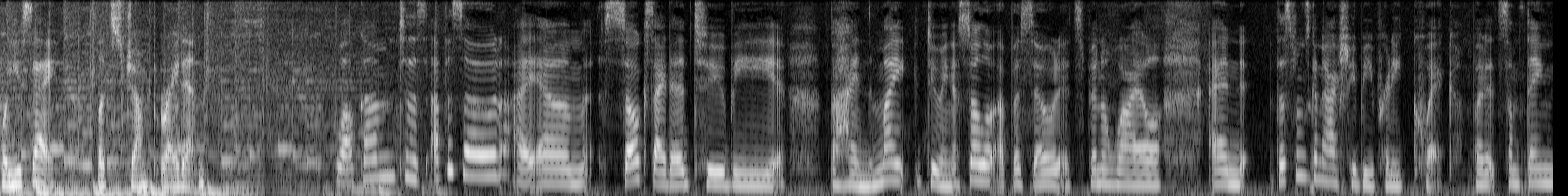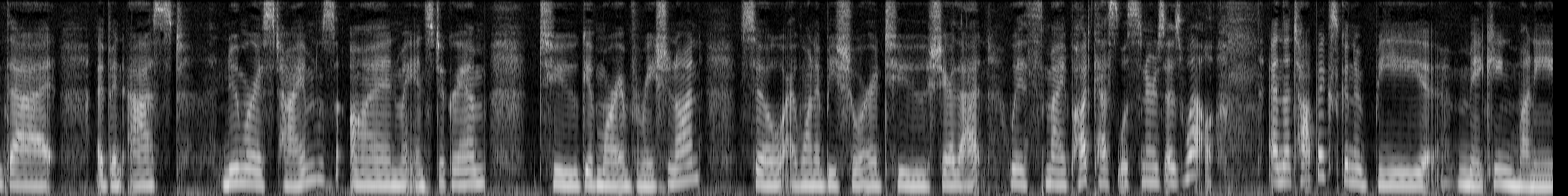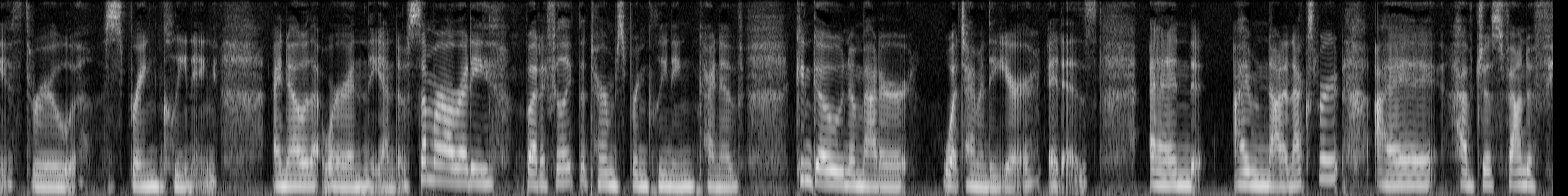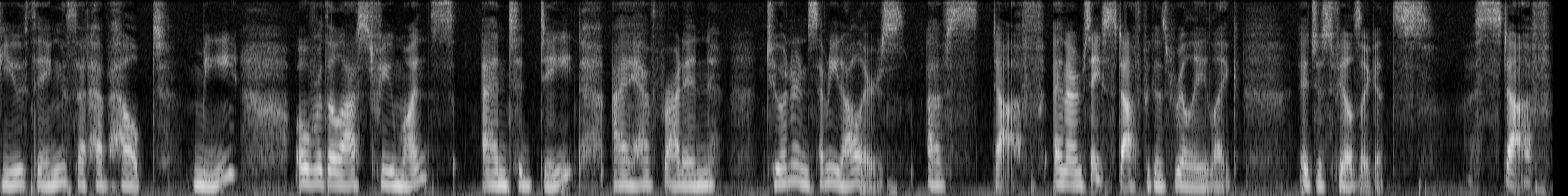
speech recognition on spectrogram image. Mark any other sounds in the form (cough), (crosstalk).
What do you say? Let's jump right in. Welcome to this episode. I am so excited to be behind the mic doing a solo episode. It's been a while, and this one's going to actually be pretty quick, but it's something that I've been asked numerous times on my Instagram to give more information on. So I want to be sure to share that with my podcast listeners as well. And the topic's going to be making money through spring cleaning. I know that we're in the end of summer already, but I feel like the term spring cleaning kind of can go no matter what time of the year it is. And I'm not an expert. I have just found a few things that have helped me over the last few months. And to date, I have brought in $270 of stuff. And I'm say stuff because really like it just feels like it's stuff.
